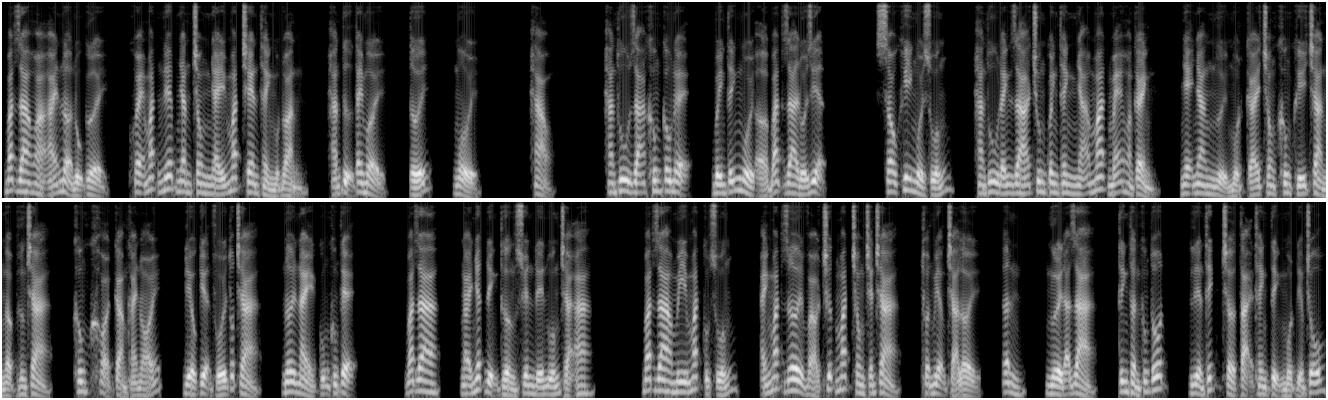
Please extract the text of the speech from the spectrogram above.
Bắt ra hòa ái nở nụ cười, khoe mắt nếp nhăn trong nháy mắt chen thành một đoàn, hắn tự tay mời, tới, ngồi. Hảo. Hàn thu giá không công nghệ bình tĩnh ngồi ở bắt ra đối diện. Sau khi ngồi xuống, hàn thu đánh giá chung quanh thanh nhã mát mẽ hoàn cảnh, nhẹ nhàng ngửi một cái trong không khí tràn ngập hương trà, không khỏi cảm khái nói, điều kiện phối tốt trà, nơi này cũng không tệ. Bắt ra, ngài nhất định thường xuyên đến uống trà a. Bắt ra mi mắt cụt xuống, ánh mắt rơi vào trước mắt trong chén trà, thuận miệng trả lời, ân, người đã giả tinh thần không tốt, liền thích trở tại thanh tịnh một điểm chỗ.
